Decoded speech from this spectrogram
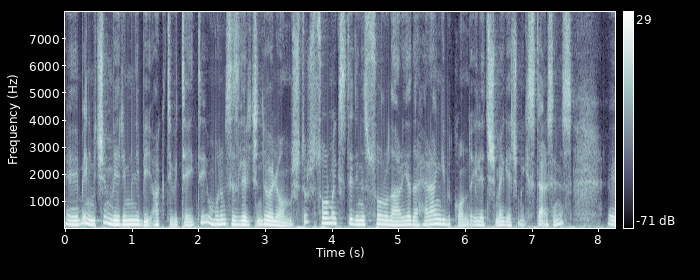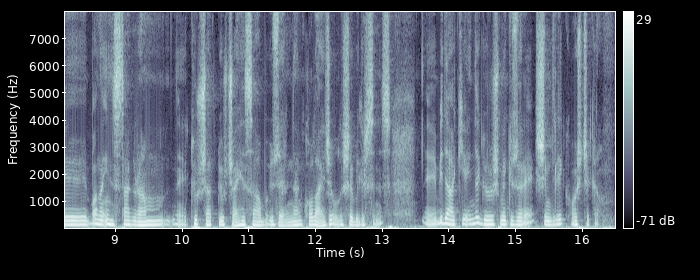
E, benim için verimli bir aktiviteydi. Umarım sizler için de öyle olmuştur. Sormak istediğiniz sorular ya da herhangi bir konuda iletişime geçmek isterseniz e, bana Instagram e, Kürşat Gürçay hesabı üzerinden kolayca ulaşabilirsiniz. E, bir dahaki yayında görüşmek üzere. Şimdilik hoşçakalın.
